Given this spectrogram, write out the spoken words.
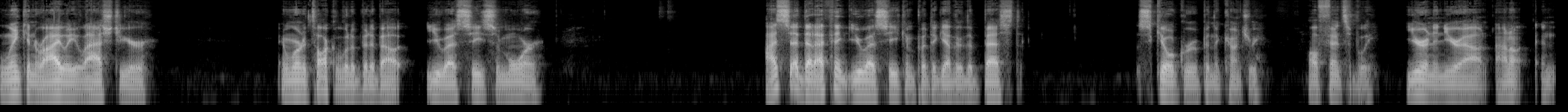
Lincoln Riley last year, and we're going to talk a little bit about USC some more. I said that I think USC can put together the best skill group in the country offensively, year in and year out. I don't, and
